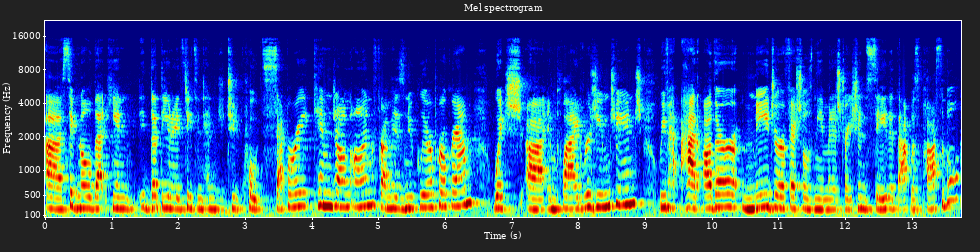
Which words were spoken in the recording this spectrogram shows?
uh, signaled that he in, that the United States intended to quote separate Kim Jong Un from his nuclear program, which uh, implied regime change. We've ha- had other major officials in the administration say that that was possible,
